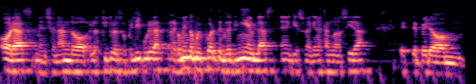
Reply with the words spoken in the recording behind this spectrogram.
horas mencionando los títulos de sus películas. Recomiendo muy fuerte Entre tinieblas, eh, que es una que no es tan conocida, este, pero mm,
